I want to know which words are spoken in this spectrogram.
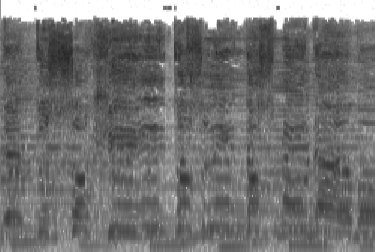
De tus ojitos lindos me enamoré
